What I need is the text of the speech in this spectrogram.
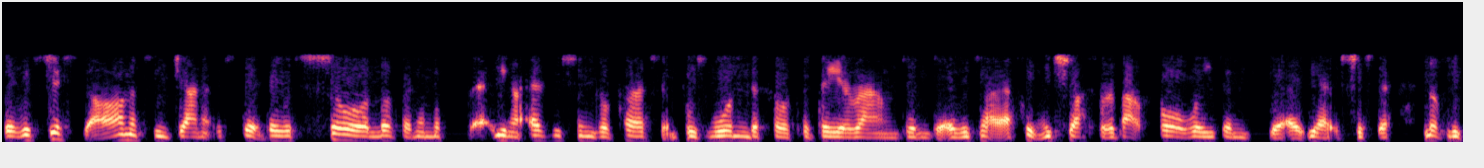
it was just, honestly, Janet, was, they were so loving and, the, you know, every single person was wonderful to be around and it was, I think we shot for about four weeks and yeah, it was just a lovely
